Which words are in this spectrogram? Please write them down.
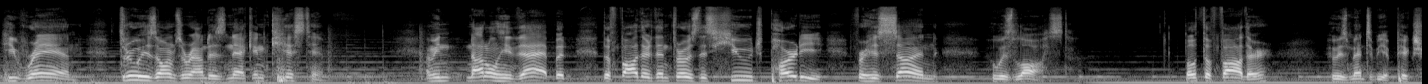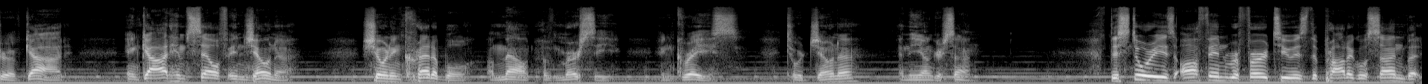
He ran, threw his arms around his neck and kissed him. I mean, not only that, but the father then throws this huge party for his son who is lost. Both the father who is meant to be a picture of God, and God Himself in Jonah show an incredible amount of mercy and grace toward Jonah and the younger son. This story is often referred to as the prodigal son, but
